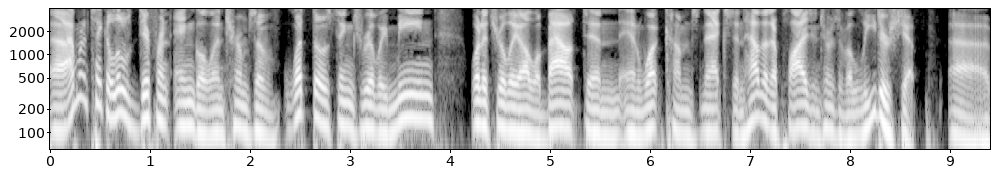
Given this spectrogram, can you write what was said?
I'm going to take a little different angle in terms of what those things really mean, what it's really all about, and and what comes next, and how that applies in terms of a leadership uh,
